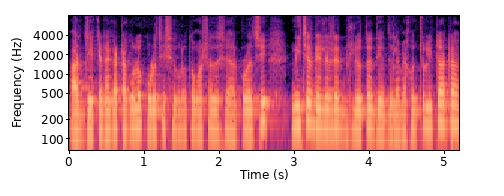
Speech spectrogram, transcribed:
আর যে কেনাকাটাগুলো করেছি সেগুলো তোমার সাথে শেয়ার করেছি। নিচের রিলেটেড ভিডিওতে দিয়ে দিলাম। এখন চলি, টাটা।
